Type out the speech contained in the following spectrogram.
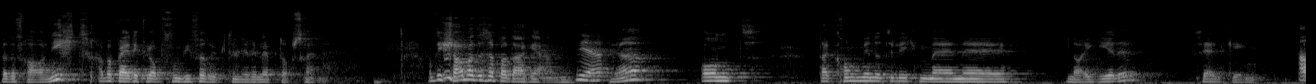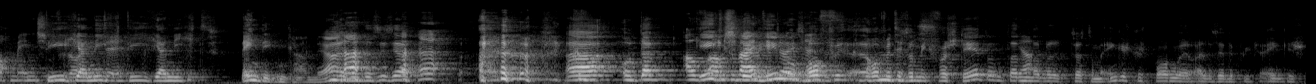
Bei der Frau nicht, aber beide klopfen wie verrückt in ihre Laptops rein. Und ich schaue mir das ein paar Tage an. Ja. Ja, und da kommt mir natürlich meine Neugierde sehr entgegen. Auch Menschen. Die ich ja nicht, die ich ja nicht bändigen kann. Ja, also das ist ja, äh, und dann gehe ich zu dem hin und hoffe, es äh, hoffe, dass er mich versteht. Und dann Ja. habe ich zuerst einmal Englisch gesprochen, weil alle seine Bücher Englisch,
